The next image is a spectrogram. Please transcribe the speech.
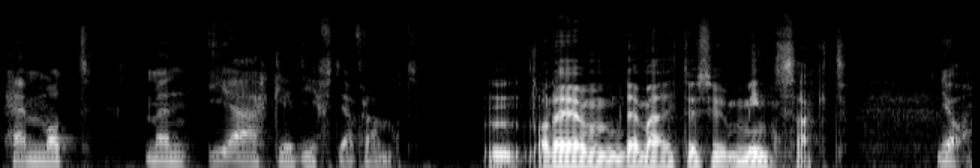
hemåt, men jäkligt giftiga framåt. Mm. Och det, det märktes ju minst sagt. Ja.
